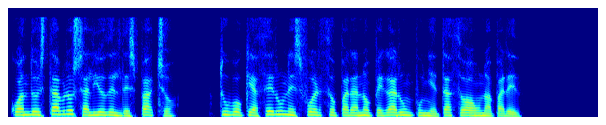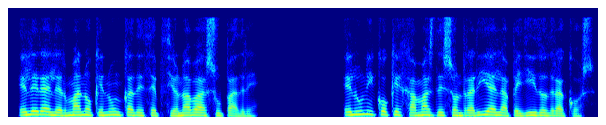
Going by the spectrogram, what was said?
Cuando Stavros salió del despacho, tuvo que hacer un esfuerzo para no pegar un puñetazo a una pared. Él era el hermano que nunca decepcionaba a su padre. El único que jamás deshonraría el apellido Dracos.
